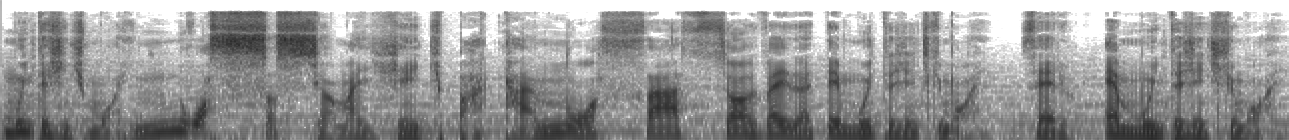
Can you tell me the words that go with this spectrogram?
muita gente morre. Nossa senhora, mais gente pra cá. Nossa senhora, velho, vai ter muita gente que morre. Sério, é muita gente que morre.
